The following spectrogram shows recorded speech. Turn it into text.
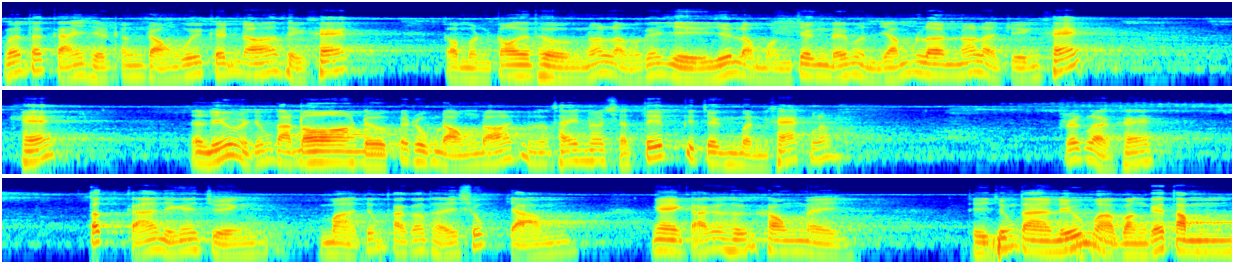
Với tất cả những sự trân trọng, quý kính đó thì khác. Còn mình coi thường nó là một cái gì dưới lòng bàn chân để mình dẫm lên, nó là chuyện khác. Khác nên nếu mà chúng ta đo được cái rung động đó chúng ta thấy nó sẽ tiếp cái chân mình khác lắm. Rất là khác. Tất cả những cái chuyện mà chúng ta có thể xúc chạm ngay cả cái hư không này thì chúng ta nếu mà bằng cái tâm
